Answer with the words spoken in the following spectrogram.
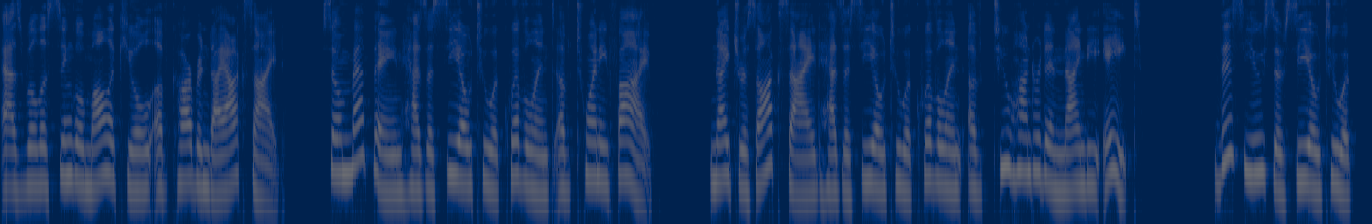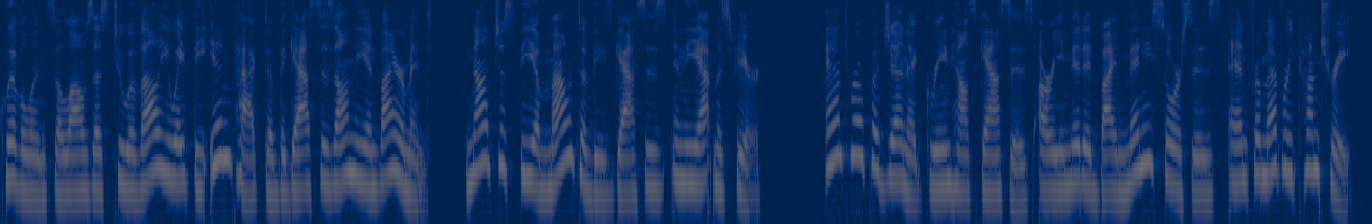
as will a single molecule of carbon dioxide. So methane has a CO2 equivalent of 25. Nitrous oxide has a CO2 equivalent of 298. This use of CO2 equivalents allows us to evaluate the impact of the gases on the environment, not just the amount of these gases in the atmosphere. Anthropogenic greenhouse gases are emitted by many sources and from every country.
